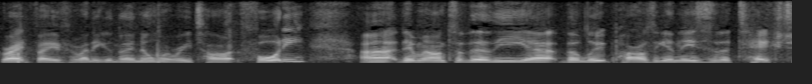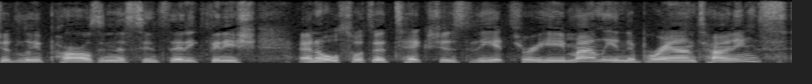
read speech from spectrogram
Great value for money. They normally retail at 40 uh, Then we're on to the, the, uh, the loop piles. Again, these are the textured loop piles in the synthetic finish and all sorts of textures to get through here, mainly in the brown tonings,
